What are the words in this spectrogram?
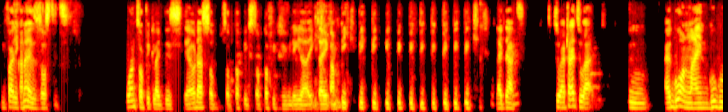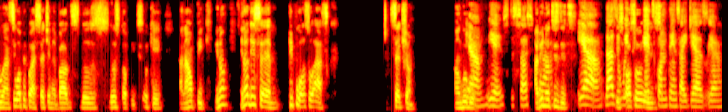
in fact you cannot exhaust it. One topic like this, there are other sub subtopics, subtopics that you that you can pick, pick, pick, pick, pick, pick, pick, pick, pick, pick, pick, like that. So I try to uh, to I go online, Google, and see what people are searching about those those topics. Okay, and I'll pick. You know, you know this um, people also ask section on Google. Yeah. Yes. The search Have you noticed it? Yeah. That's the It's way also to get content ideas. Yeah.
